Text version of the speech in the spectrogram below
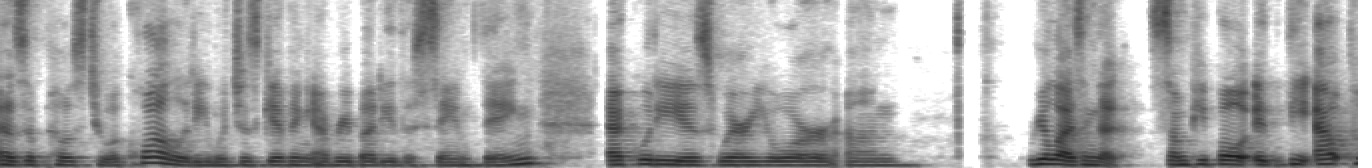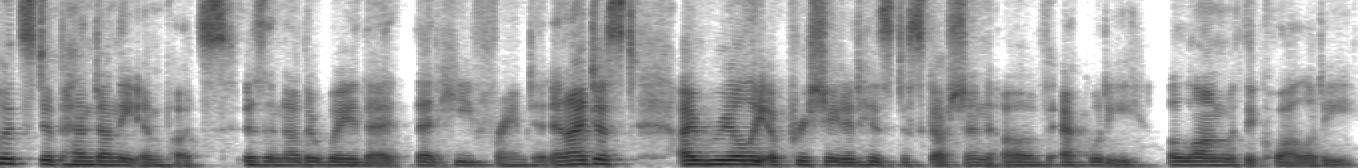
as opposed to equality, which is giving everybody the same thing. Equity is where you're um, realizing that some people, it, the outputs depend on the inputs is another way that, that he framed it. And I just, I really appreciated his discussion of equity along with equality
